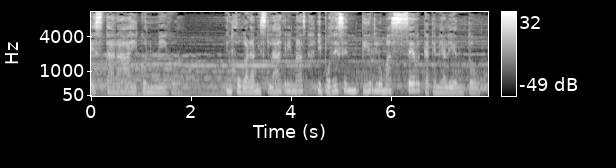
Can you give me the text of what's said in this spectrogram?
estará ahí conmigo. Enjugará mis lágrimas y podré sentirlo más cerca que mi aliento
